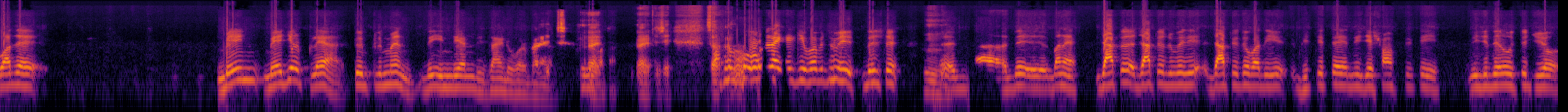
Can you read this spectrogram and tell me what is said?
was a main major player to implement the Indian design over right right জি। কীভাবে তুমি দেশে মানে জাতীয়তাবাদী জাতীয়তাবাদী ভিত্তিতে নিজের সংস্কৃতি, নিজেদের ঐতিহ্য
